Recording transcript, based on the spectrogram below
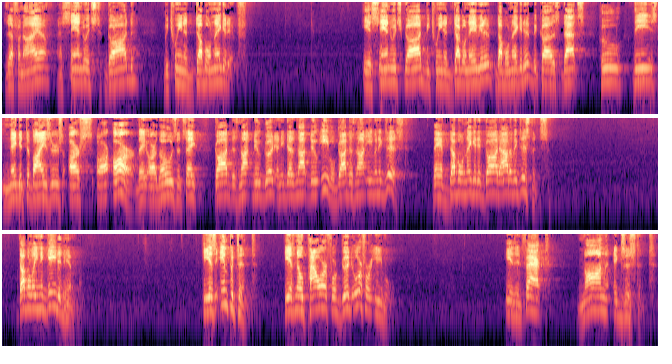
Zephaniah has sandwiched God between a double negative. He has sandwiched God between a double negative, double negative, because that's who these negativizers are, are, are. They are those that say God does not do good and he does not do evil. God does not even exist. They have double negative God out of existence doubly negated him. He is impotent. He has no power for good or for evil. He is, in fact, non existent.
